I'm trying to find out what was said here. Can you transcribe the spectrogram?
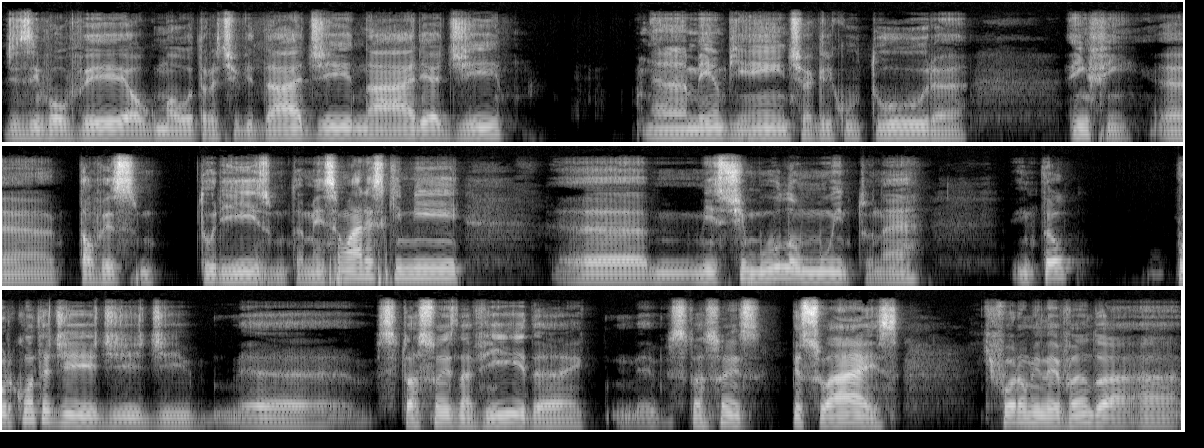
desenvolver alguma outra atividade na área de meio ambiente, agricultura, enfim, talvez turismo também, são áreas que me uh, me estimulam muito, né? Então, por conta de, de, de uh, situações na vida, situações pessoais que foram me levando a,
